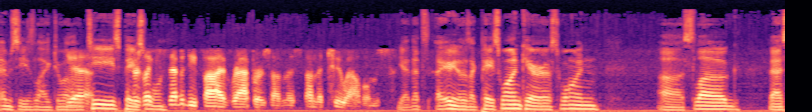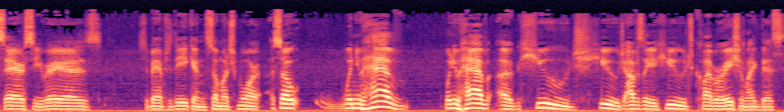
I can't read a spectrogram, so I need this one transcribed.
MCs like Joell Yeah. Ortiz, Pace There's like One. 75 rappers on this on the two albums. Yeah, that's you know there's like Pace Won, KRS One, uh, Slug, Air, C-Rayz, Sabam Sadiq, and so much more. So when you have when you have a huge, huge, obviously a huge collaboration like this,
